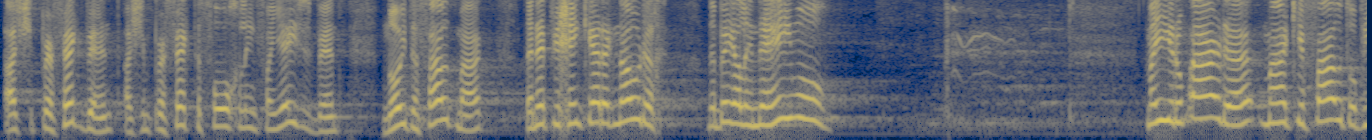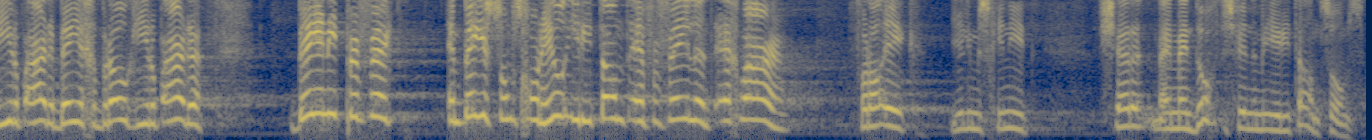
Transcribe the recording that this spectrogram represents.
Als je perfect bent, als je een perfecte volgeling van Jezus bent, nooit een fout maakt, dan heb je geen kerk nodig. Dan ben je al in de hemel. maar hier op aarde maak je fout op. Hier op aarde ben je gebroken. Hier op aarde ben je niet perfect. En ben je soms gewoon heel irritant en vervelend. Echt waar. Vooral ik. Jullie misschien niet. Sharon, mijn, dochters vinden me irritant soms.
